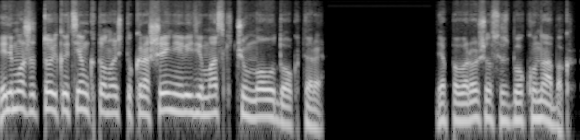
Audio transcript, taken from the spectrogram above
Или, может, только тем, кто носит украшения в виде маски чумного доктора. Я поворочился сбоку на бок.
